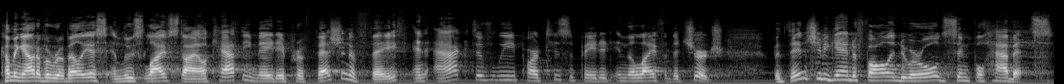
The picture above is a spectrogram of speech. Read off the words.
Coming out of a rebellious and loose lifestyle, Kathy made a profession of faith and actively participated in the life of the church. But then she began to fall into her old sinful habits.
